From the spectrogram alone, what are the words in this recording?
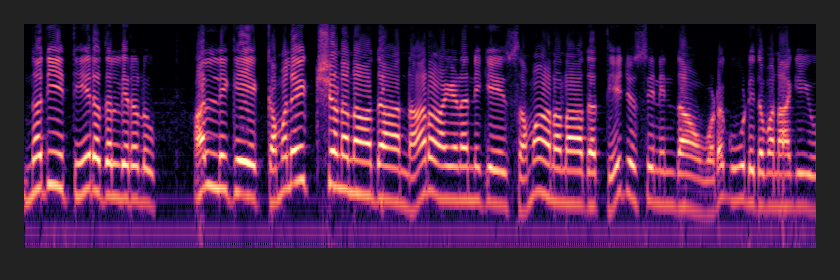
ನದಿ ತೀರದಲ್ಲಿರಲು ಅಲ್ಲಿಗೆ ಕಮಲೇಕ್ಷಣನಾದ ನಾರಾಯಣನಿಗೆ ಸಮಾನನಾದ ತೇಜಸ್ಸಿನಿಂದ ಒಡಗೂಡಿದವನಾಗಿಯೂ,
